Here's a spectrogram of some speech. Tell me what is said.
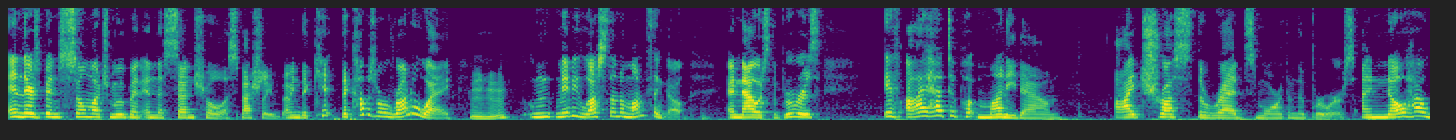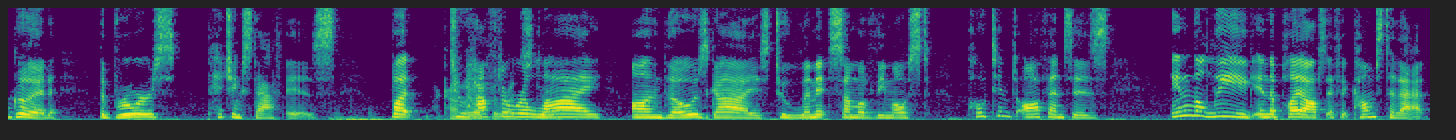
and there's been so much movement in the Central, especially. I mean, the Ki- the Cubs were runaway mm-hmm. maybe less than a month ago, and now it's the Brewers. If I had to put money down, I trust the Reds more than the Brewers. I know how good the Brewers pitching staff is, but to like have to Reds, too. rely on those guys to limit some of the most potent offenses in the league in the playoffs if it comes to that.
